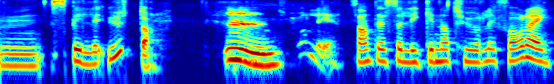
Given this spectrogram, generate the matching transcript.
um, spille ut, da. Mm. Naturlig, sant? Det som ligger naturlig for deg.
